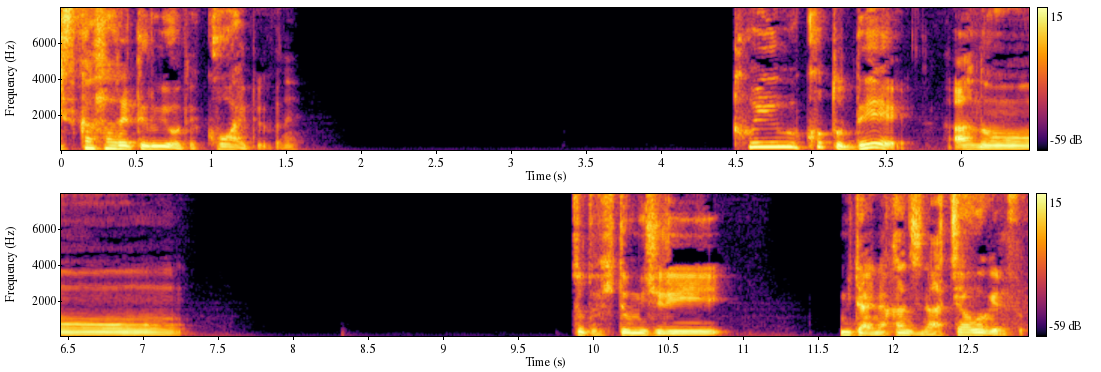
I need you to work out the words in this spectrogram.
透かされてるようで怖いというかね。ということで、あのー、ちょっと人見知りみたいな感じになっちゃうわけですよ。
